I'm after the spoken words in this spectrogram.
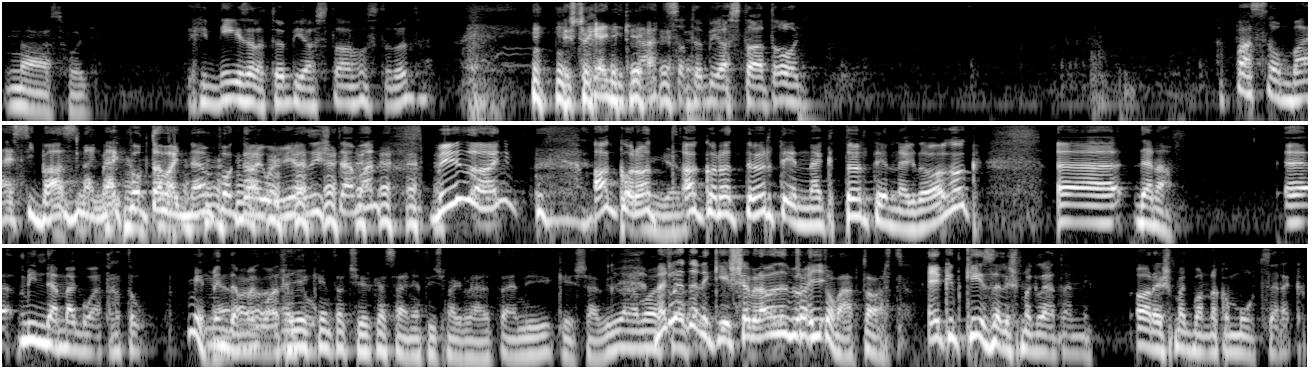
na az hogy. így nézel a többi asztalhoz, tudod, és csak ennyit látsz a többi asztaltól, hogy faszomba eszi, bazd meg, megfogta, vagy nem fogta meg, vagy mi az Isten van. Bizony, akkor ott, Igen. akkor ott történnek, történnek dolgok, de na, minden megoldható. Minden, minden megoldható. Egyébként a csirkeszárnyat is meg lehet enni késsel villával. Meg lehet enni de csak egy, tovább tart. egyébként kézzel is meg lehet enni. Arra is megvannak a módszerek.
